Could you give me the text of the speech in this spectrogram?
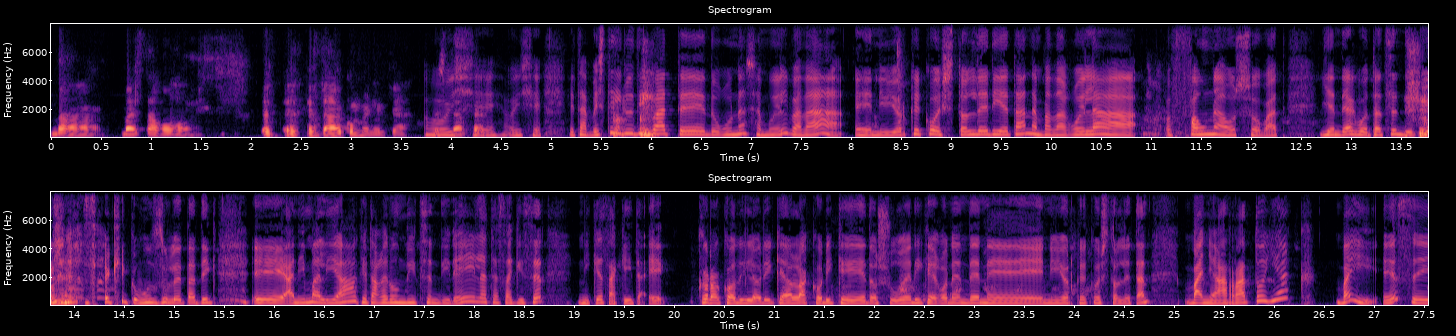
ba, ba ez dago ez, ez, da konvenientea. Oixe, oixe. Eta beste irudi bat eh, duguna, Samuel, bada, e, New Yorkeko estolderietan badagoela fauna oso bat. Jendeak botatzen ditu, zaki komunzuletatik e, animaliak eta gero unditzen direla, eta zaki zer, nik ez dakita, e, krokodilorik, eolakorik edo sugerik egonen den e, New Yorkeko estoldetan, baina arratoiak, bai, ez, e,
